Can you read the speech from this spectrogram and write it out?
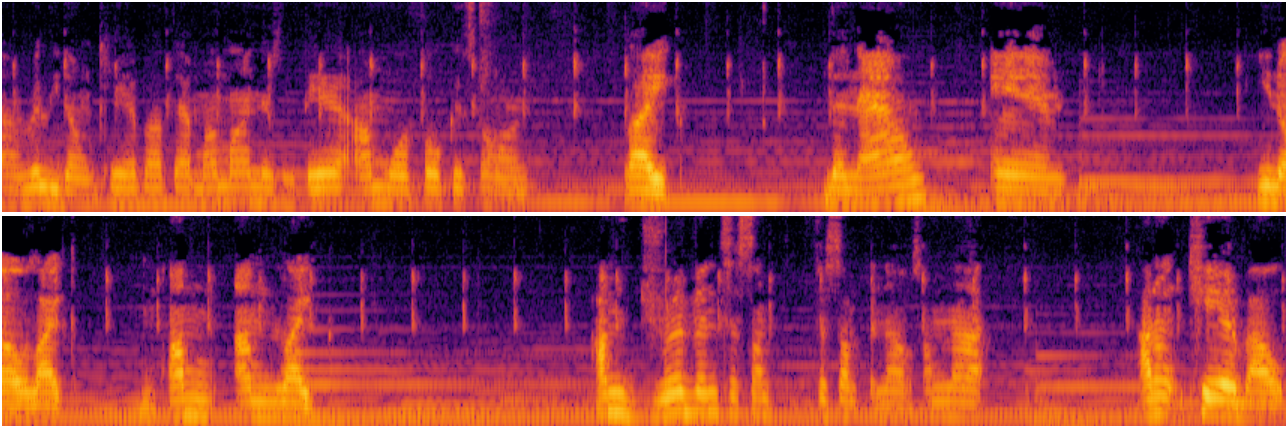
I really don't care about that. My mind isn't there. I'm more focused on like the now and you know, like I'm I'm like I'm driven to some for something else. I'm not I don't care about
